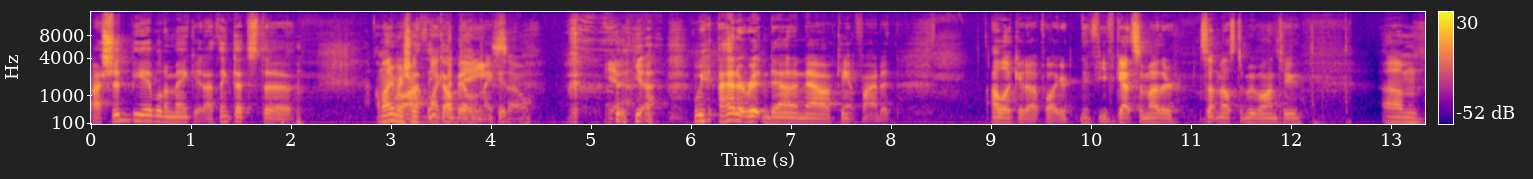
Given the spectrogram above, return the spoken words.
I should be able to make it. I think that's the. I'm not even well, sure. I think like I'll be date, able to make it. So, yeah, yeah. We I had it written down and now I can't find it. I'll look it up while you're if you've got some other something else to move on to. Um,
